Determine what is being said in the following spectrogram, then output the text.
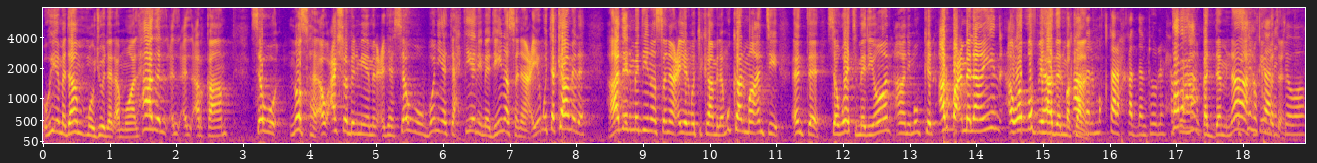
وهي ما دام موجودة الأموال هذا الأرقام سووا نصها أو 10% من عندها سووا بنية تحتية لمدينة صناعية متكاملة. هذه المدينة الصناعية المتكاملة مو كان ما انت أنت سويت مليون أنا ممكن 4 ملايين أوظف بهذا المكان. هذا المقترح قدمتوه للحكومة. طبعا قدمناه شنو كان الجواب؟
